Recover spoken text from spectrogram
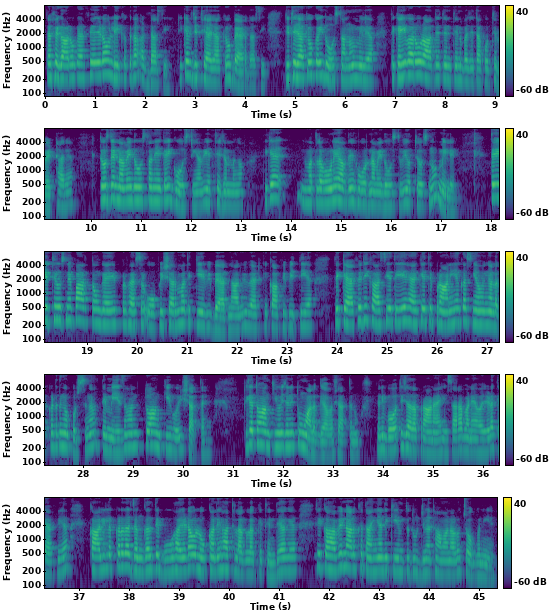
ਤਾਂ ਫਿਗਾਰੋ ਕੈਫੇ ਜਿਹੜਾ ਉਹ ਲੇਖਕ ਦਾ ਅੱਡਾ ਸੀ, ਠੀਕ ਹੈ, ਜਿੱਥੇ ਆ ਜਾ ਕੇ ਉਹ ਬੈਠਦਾ ਸੀ। ਜਿੱਥੇ ਜਾ ਕੇ ਉਹ ਕਈ ਦੋਸਤਾਂ ਨੂੰ ਮਿਲਿਆ ਤੇ ਕਈ ਵਾਰ ਉਹ ਰਾਤ ਦੇ 3-3 ਵਜੇ ਤੱਕ ਉੱਥੇ ਬੈਠਾ ਰਿਹਾ। ਤੇ ਉਸਦੇ ਨਵੇਂ ਦੋਸਤਾਂ ਦੀਆਂ ਕਈ ਗੋਸਟੀਆਂ ਵੀ ਇੱਥੇ ਜੰਮੀਆਂ, ਠੀਕ ਹੈ, ਮਤਲਬ ਉਹਨੇ ਆਪਦੇ ਹੋਰ ਨਵੇਂ ਦੋਸਤ ਵੀ ਉੱਥੇ ਉਸ ਨੂੰ ਮਿਲੇ। ਤੇ ਇੱਥੇ ਉਸਨੇ ਭਾਰਤ ਤੋਂ ਗਏ ਪ੍ਰੋਫੈਸਰ ਓ ਪੀ ਸ਼ਰਮਾ ਤੇ ਕੇਵੀ ਬੈਦ ਨਾਲ ਵੀ ਬੈਠ ਕੇ ਕਾਫੀ ਪੀਤੀ ਹੈ। ਤੇ ਕੈਫੇ ਦੀ ਖਾਸੀਅਤ ਇਹ ਹੈ ਕਿ ਇੱਥੇ ਪੁਰਾਣੀਆਂ ਘਸੀਆਂ ਹੋਈਆਂ ਲੱਕੜ ਦੀਆਂ ਕੁਰਸੀਆਂ ਤੇ ਮੇਜ਼ ਹਨ ਤੁਹਾਂਕੀ ਹੋਈ ਛੱਤ ਹੈ। ਠੀਕ ਹੈ, ਧੁਆਂਕੀ ਹੋਈ ਜਾਨੀ ਧੂਆਂ ਲੱਗਿਆ ਵਾ ਛੱਤ ਨੂੰ ਜਾਨੀ ਬਹੁਤ ਹੀ ਜ਼ਿਆਦਾ ਪੁਰਾਣਾ ਇਹ ਸਾਰਾ ਬਣਿਆ ਵਾ ਜਿਹੜਾ ਕੈਫੇ ਆ। ਕਾਲੀ ਲੱਕੜ ਦਾ ਜੰਗਲ ਤੇ ਬੂਹਾ ਜਿਹੜਾ ਉਹ ਲੋਕਾਂ ਦੇ ਹੱਥ ਲੱਗ ਲੱਗ ਕੇ ਥਿੰਦਿਆ ਗਿਆ ਤੇ ਕਾਹਵੇ ਨਾਲ ਖਤਾਈਆਂ ਦੀ ਕੀਮਤ ਦੂਜੀਆਂ ਥਾਵਾਂ ਨਾਲੋਂ ਚੌਗਣੀ ਹੈ।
